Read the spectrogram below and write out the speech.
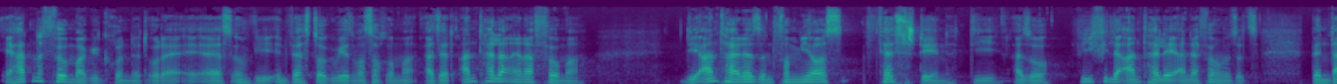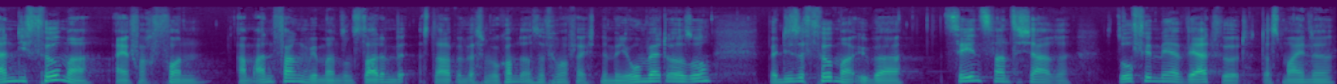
er hat eine Firma gegründet oder er ist irgendwie Investor gewesen, was auch immer. Also er hat Anteile an einer Firma. Die Anteile sind von mir aus feststehend, die, also wie viele Anteile er an der Firma besitzt. Wenn dann die Firma einfach von am Anfang, wenn man so ein Startup- Startup-Investment bekommt, dann ist eine Firma vielleicht eine Million wert oder so. Wenn diese Firma über 10, 20 Jahre so viel mehr wert wird, dass meine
